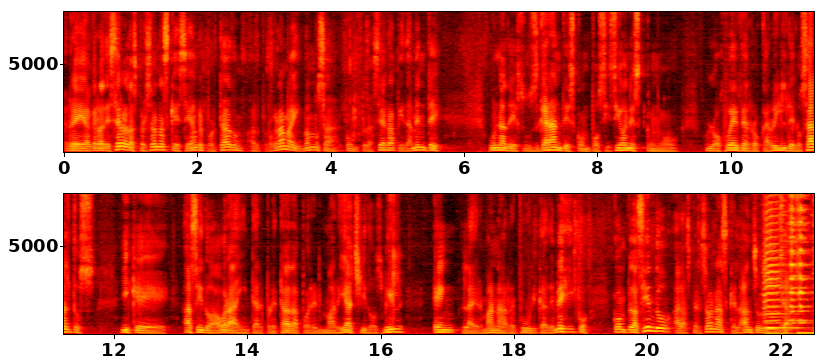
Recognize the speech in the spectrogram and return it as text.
a las personas que se han reportado al programa y vamos a complacer rápidamente una de sus grandes composiciones como lo fue Ferrocarril de los Altos y que ha sido ahora interpretada por el Mariachi 2000 en la hermana República de México complaciendo a las personas que la han solicitado.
